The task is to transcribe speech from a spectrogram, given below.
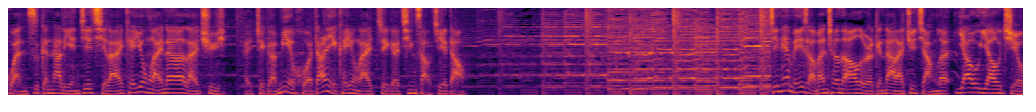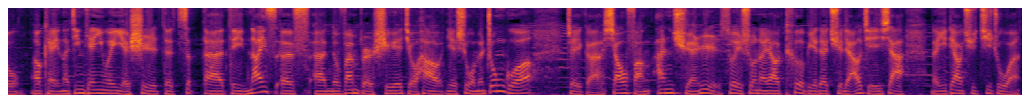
管子跟它连接起来，可以用来呢来去哎这个灭火，当然也可以用来这个清扫街道。 今天每日早班车呢，Oliver 跟大家来去讲了幺幺九。OK，那今天因为也是 the 呃 the ninth of 呃 November 十月九号，也是我们中国这个消防安全日，所以说呢要特别的去了解一下，那一定要去记住啊，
